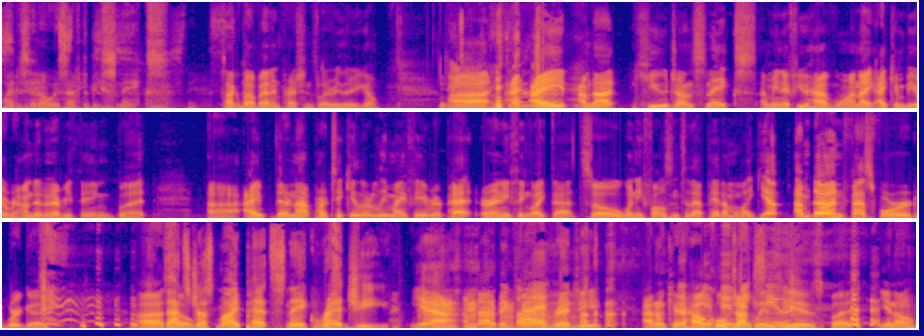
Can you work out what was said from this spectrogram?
Why does it always have to be snakes? Talk about bad impressions, Larry. There you go. Uh, I, I I'm not huge on snakes. I mean, if you have one, I, I can be around it and everything, but uh, I they're not particularly my favorite pet or anything like that. So when he falls into that pit, I'm like, "Yep, I'm done. Fast forward, we're good." uh, That's so- just my pet snake, Reggie. yeah. I'm not a big fan of Reggie. I don't care how If cool it Jock makes you- is, but you know,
